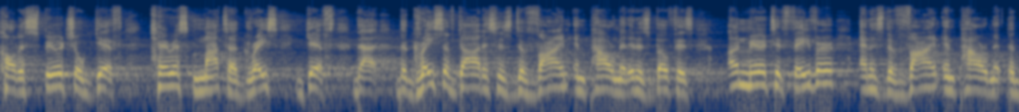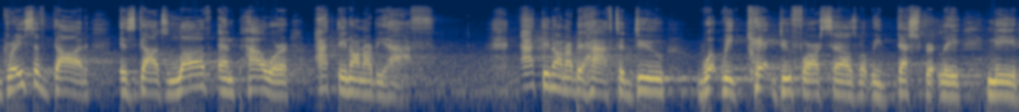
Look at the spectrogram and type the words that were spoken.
called a spiritual gift, charismata, grace gift, that the grace of God is his divine empowerment. It is both his unmerited favor and his divine empowerment. The grace of God is God's love and power acting on our behalf acting on our behalf to do what we can't do for ourselves, what we desperately need.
